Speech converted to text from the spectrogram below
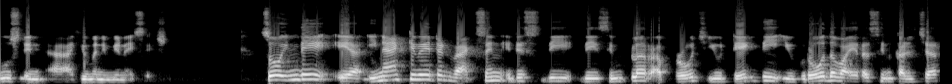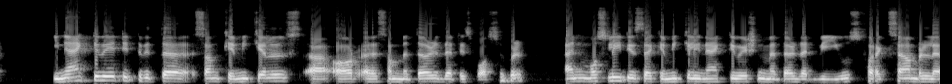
used in uh, human immunization so in the uh, inactivated vaccine it is the the simpler approach you take the you grow the virus in culture inactivate it with uh, some chemicals or some method that is possible and mostly it is a chemical inactivation method that we use. For example, uh,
